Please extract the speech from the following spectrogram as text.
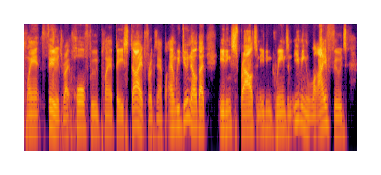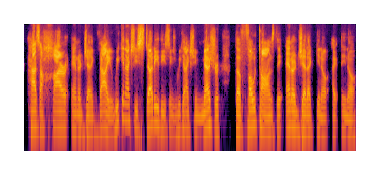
plant foods, right? Whole food, plant based diet, for example. And we do know that eating sprouts and eating greens and eating live foods has a higher energetic value. We can actually study these things. We can actually measure the photons, the energetic, you know, uh, you know,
